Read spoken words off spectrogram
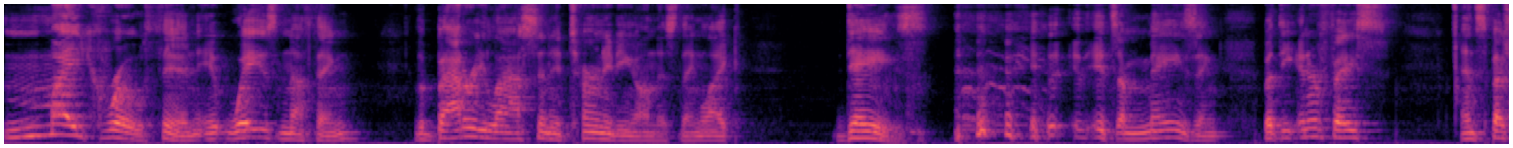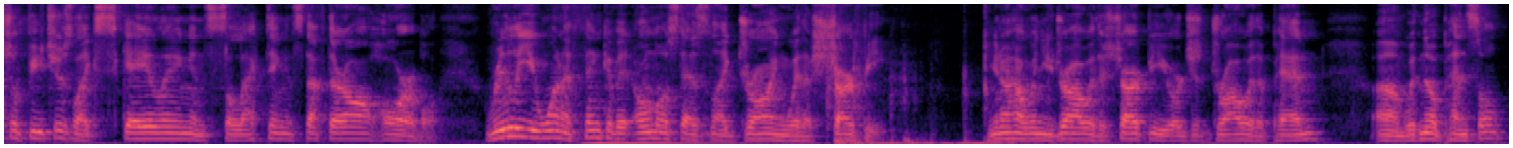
micro thin. It weighs nothing. The battery lasts an eternity on this thing, like days. it's amazing. But the interface and special features like scaling and selecting and stuff, they're all horrible. Really, you want to think of it almost as like drawing with a Sharpie. You know how when you draw with a Sharpie or just draw with a pen um, with no pencil,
